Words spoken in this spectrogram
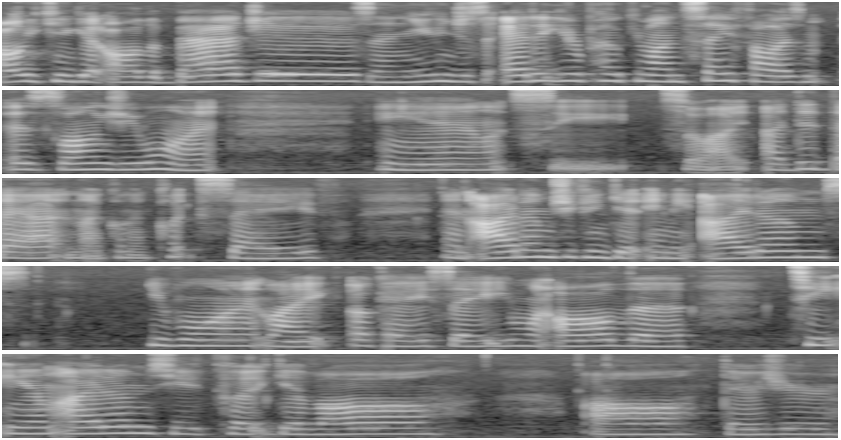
All you can get all the badges, and you can just edit your Pokemon save file as, as long as you want. And let's see, so I, I did that, and I'm gonna click save. And items, you can get any items you want, like, okay, say you want all the TM items, you put give all, all, there's your,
